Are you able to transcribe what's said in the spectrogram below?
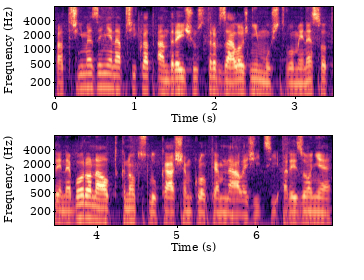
Patří mezi ně například Andrej Schuster v záložním mužstvu Minnesota nebo Ronald Knot s Lukášem Klokem náležící Arizoně.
